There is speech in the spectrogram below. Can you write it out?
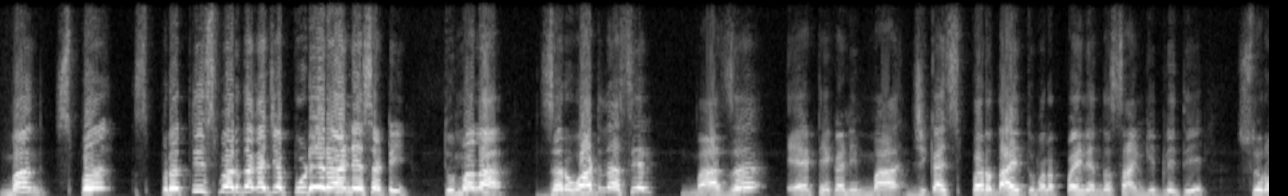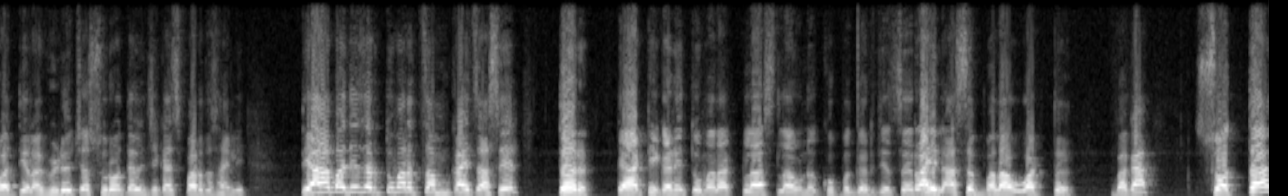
मग स्प प्रतिस्पर्धकाच्या पुढे राहण्यासाठी तुम्हाला जर वाटत असेल माझं या ठिकाणी मा जी काही स्पर्धा आहे तुम्हाला पहिल्यांदा सांगितली ती सुरुवातीला व्हिडिओच्या सुरुवातीला जी काही स्पर्धा सांगितली त्यामध्ये जर तुम्हाला चमकायचं असेल तर त्या ठिकाणी तुम्हाला क्लास लावणं खूप गरजेचं राहील असं मला वाटतं. बघा स्वतः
